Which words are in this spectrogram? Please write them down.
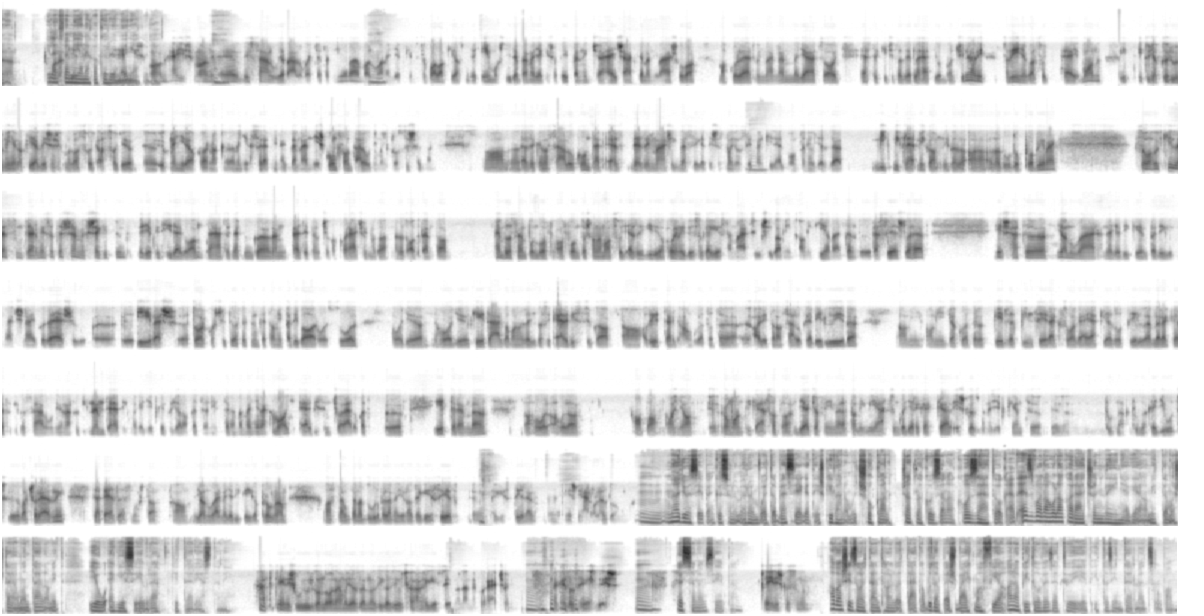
Illetve milyenek a körülmények? Hely is van, hely is van, Aha. és szállója válogatja. Tehát nyilvánvalóan van egyébként, hogyha valaki azt mondja, hogy én most ide bemegyek, és ott éppen nincsen hely, és át kell menni máshova, akkor lehet, hogy már nem megy át, szóval hogy ezt egy kicsit azért lehet jobban csinálni. A lényeg az, hogy hely van. Itt, itt ugye a körülmények a kérdésesek, meg az, hogy, az, hogy ők mennyire akarnak, mennyire szeretnének bemenni és konfrontálódni mondjuk rossz esetben a, ezeken a szállókon, tehát ez, de ez egy másik beszélgetés, ezt nagyon szépen ki lehet bontani, hogy ezzel mik, mik, lehet, mik, a, mik az, az adódó problémák. Szóval, hogy ki leszünk természetesen, meg segítünk, egyébként hideg van, tehát hogy nekünk nem feltétlenül csak a karácsony, meg, a, meg az advent a, ebből a szempontból a fontos, hanem az, hogy ez egy idő, olyan időszak egészen márciusig, ami, ami kiemelten veszélyes lehet. És hát január 4-én pedig megcsináljuk az első éves torkos csütörtökünket, ami pedig arról szól, hogy, hogy két ága van, az egyik az, hogy elvisszük a, a, az éttermi hangulatot a szállók ebédlőjébe, ami, ami gyakorlatilag képzett pincérek szolgálják ki az ott élő embereket, akik a szállón élnek, akik nem tehetik meg egyébként, hogy alapvetően étterembe menjenek, vagy elviszünk családokat ö, étteremben, ahol, ahol a apa, anya romantikázhat a gyertyafény mellett, amíg mi játszunk a gyerekekkel, és közben egyébként ö, tudnak, tudnak egy jót vacsorázni. Tehát ez lesz most a, a január 4-ig a program aztán utána durva lemegyön az egész év, egész télen és nyáron lesz dolgunk. Mm, nagyon szépen köszönöm, öröm volt a beszélgetés, kívánom, hogy sokan csatlakozzanak hozzátok. Hát ez valahol a karácsony lényege, amit te most elmondtál, amit jó egész évre kiterjeszteni. Hát én is úgy, úgy gondolnám, hogy az lenne az igazi, hogyha egész évben lenne karácsony. Mm. Ez az érzés. Mm. Köszönöm szépen. Én is köszönöm. Havasi Zoltánt hallották, a Budapest Bike Mafia alapító vezetőjét itt az Intermedzóban.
